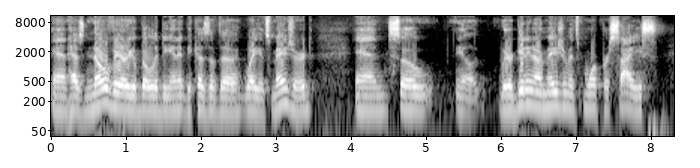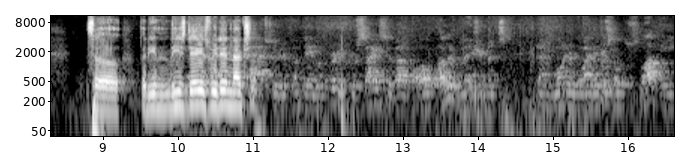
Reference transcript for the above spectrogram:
and has no variability in it because of the way it's measured. And so, you know, we're getting our measurements more precise. So, but even these days, we didn't actually. Pastor, They were pretty precise about all other measurements, and I'm wondering why they were so sloppy,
